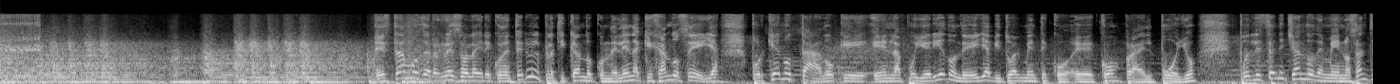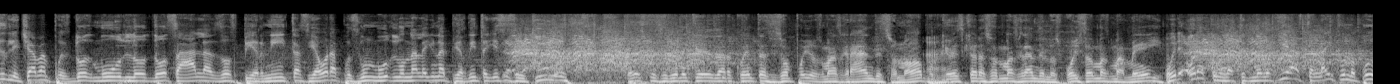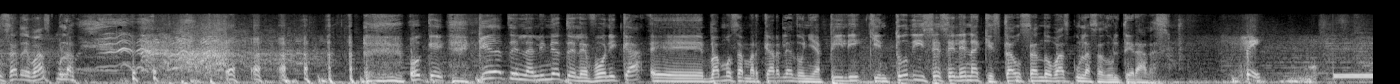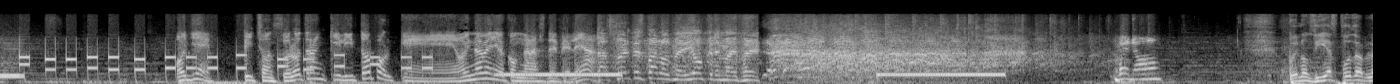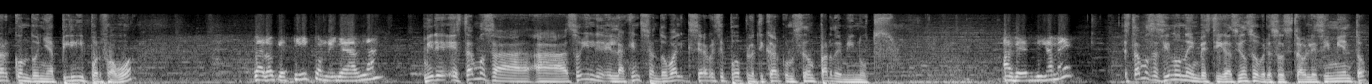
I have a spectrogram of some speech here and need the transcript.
Estamos de regreso al aire con el terrible platicando con Elena, quejándose ella, porque ha notado que en la pollería donde ella habitualmente co- eh, compra el pollo, pues le están echando de menos. Antes le echaban pues dos muslos, dos alas, dos piernitas, y ahora pues un muslo, un ala y una piernita, y ese es el kilo. Pero es que se tiene que dar cuenta si son pollos más grandes o no, porque ves que ahora son más grandes los pollos, son más mamey. Ahora, ahora con la tecnología, hasta el iPhone lo puedo usar de báscula. ok, quédate en la línea telefónica. eh, vamos a marcarle a Doña Pili, quien tú dices, Elena, que está usando básculas adulteradas. Sí. Oye, pichonzuelo tranquilito porque hoy no he venido con ganas de pelear. La suerte es para los mediocres, my friend. Bueno, Buenos días, ¿puedo hablar con Doña Pili, por favor? claro que sí, con ella habla. Mire, estamos a, a- soy el, el agente Sandoval y quisiera ver si puedo platicar con usted un par de minutos. A ver, dígame. estamos haciendo una investigación sobre su establecimiento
